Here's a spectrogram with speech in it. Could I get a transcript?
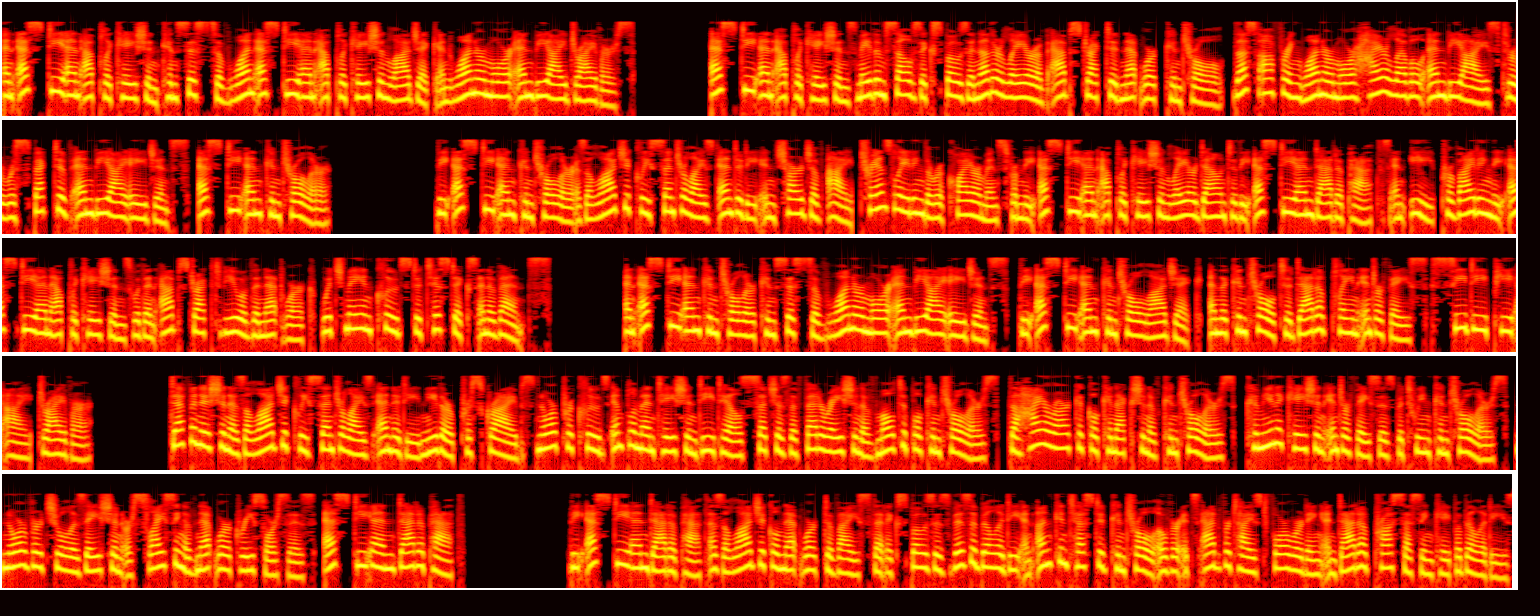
An SDN application consists of one SDN application logic and one or more NBI drivers. SDN applications may themselves expose another layer of abstracted network control, thus offering one or more higher-level NBIs through respective NBI agents. SDN controller The SDN controller is a logically centralized entity in charge of I translating the requirements from the SDN application layer down to the SDN datapaths and E providing the SDN applications with an abstract view of the network which may include statistics and events. An SDN controller consists of one or more NBI agents, the SDN control logic, and the control to data plane interface CDPI driver. Definition as a logically centralized entity neither prescribes nor precludes implementation details such as the federation of multiple controllers, the hierarchical connection of controllers, communication interfaces between controllers, nor virtualization or slicing of network resources. SDN datapath the SDN datapath is a logical network device that exposes visibility and uncontested control over its advertised forwarding and data processing capabilities.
